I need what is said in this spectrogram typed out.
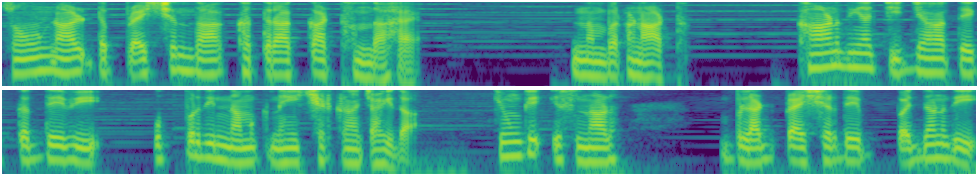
ਸੌਣ ਨਾਲ ਡਿਪਰੈਸ਼ਨ ਦਾ ਖਤਰਾ ਘੱਟ ਹੁੰਦਾ ਹੈ। ਨੰਬਰ 59 ਖਾਣ ਦੀਆਂ ਚੀਜ਼ਾਂ ਤੇ ਕਦੇ ਵੀ ਉੱਪਰ ਦੀ ਨਮਕ ਨਹੀਂ ਛਿੜਕਣਾ ਚਾਹੀਦਾ, ਕਿਉਂਕਿ ਇਸ ਨਾਲ ਬਲੱਡ ਪ੍ਰੈਸ਼ਰ ਦੇ ਵੱਧਣ ਦੀ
